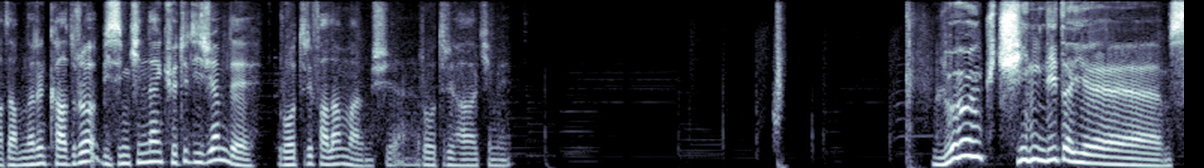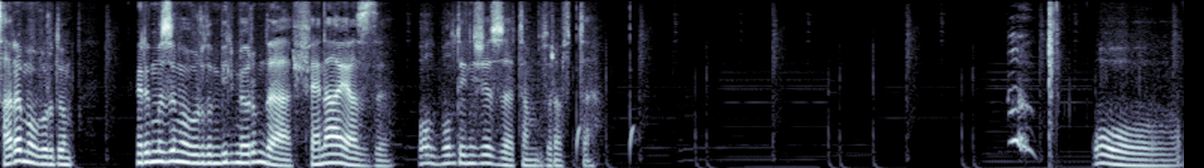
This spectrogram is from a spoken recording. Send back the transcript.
Adamların kadro bizimkinden kötü diyeceğim de Rodri falan varmış ya. Rodri hakimi. Lönk Çinli dayım. Sarı mı vurdum? Kırmızı mı vurdum bilmiyorum da fena yazdı. Bol bol deneyeceğiz zaten bu draftta. Oo.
